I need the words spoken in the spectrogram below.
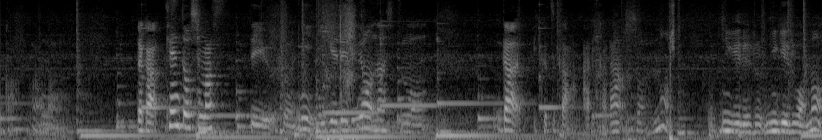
かあのだから検討しますっていうふうに逃げれるような質問がいくつかあるから。そうやな逃げれる逃げるわな。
